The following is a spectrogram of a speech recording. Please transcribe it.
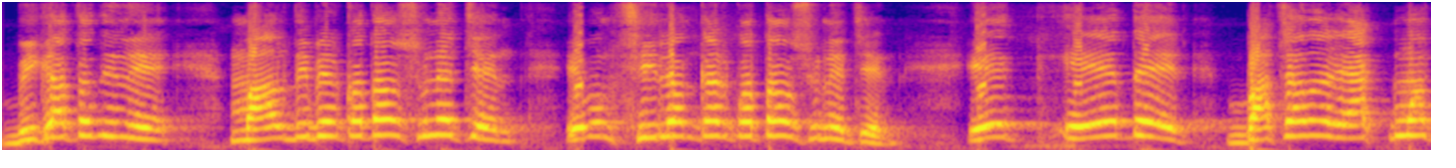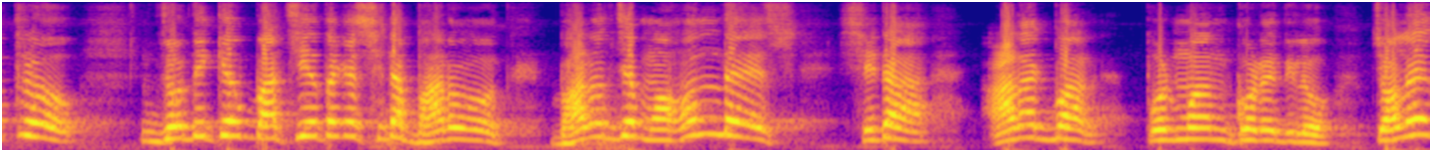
বিগত দিনে মালদ্বীপের কথাও শুনেছেন এবং শ্রীলঙ্কার কথাও শুনেছেন। এ, এদের বাঁচানোর একমাত্র যদি কেউ বাঁচিয়ে থাকে সেটা ভারত। ভারত যে মহান দেশ, সেটা আর একবার প্রমাণ করে দিল। চলেন,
